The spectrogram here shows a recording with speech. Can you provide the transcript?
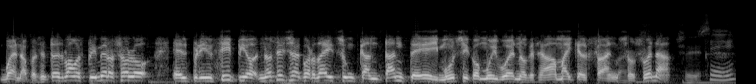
Bueno, pues entonces vamos primero solo el principio. No sé si os acordáis un cantante y músico muy bueno que se llama Michael Franks. ¿Os suena? Sí.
